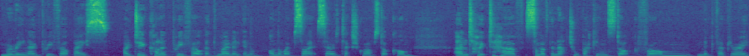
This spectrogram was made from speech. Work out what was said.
merino pre-felt base. I do coloured pre-felt at the moment in the, on the website sarastexturecrafts.com and hope to have some of the natural back in stock from mid-February.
